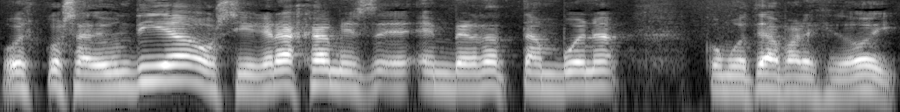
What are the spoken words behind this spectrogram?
o es cosa de un día, o si Graham es eh, en verdad tan buena como te ha parecido hoy.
